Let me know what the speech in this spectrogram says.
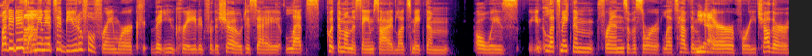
But it is. Um, I mean, it's a beautiful framework that you created for the show to say, let's put them on the same side. Let's make them always let's make them friends of a sort. Let's have them yeah. care for each other.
